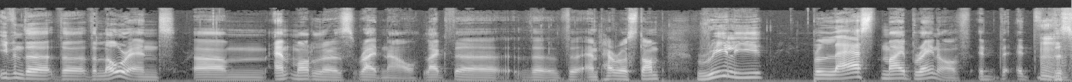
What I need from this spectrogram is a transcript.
even the, the the lower end um, amp modelers right now, like the the the Ampero Stomp, really blast my brain off. It, it mm. this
